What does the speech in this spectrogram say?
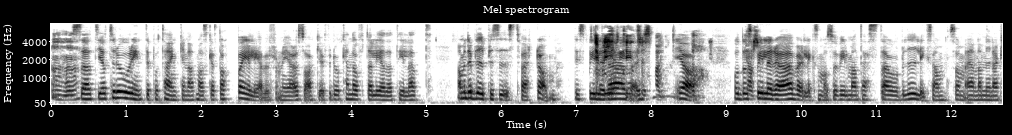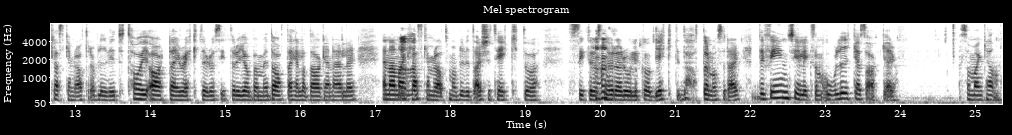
Mhm. Så att jag tror inte på tanken att man ska stoppa elever från att göra saker för då kan det ofta leda till att ja, men det blir precis tvärtom. Det Det spiller blir över. Ja. Och då kanske. spiller det över liksom, och så vill man testa och bli liksom som en av mina klasskamrater har blivit Toy Art Director och sitter och jobbar med data hela dagarna eller en annan Mm. klasskamrat som har blivit arkitekt och sitter och snurrar olika objekt i datorn och sådär. Det finns ju liksom olika saker som man kan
